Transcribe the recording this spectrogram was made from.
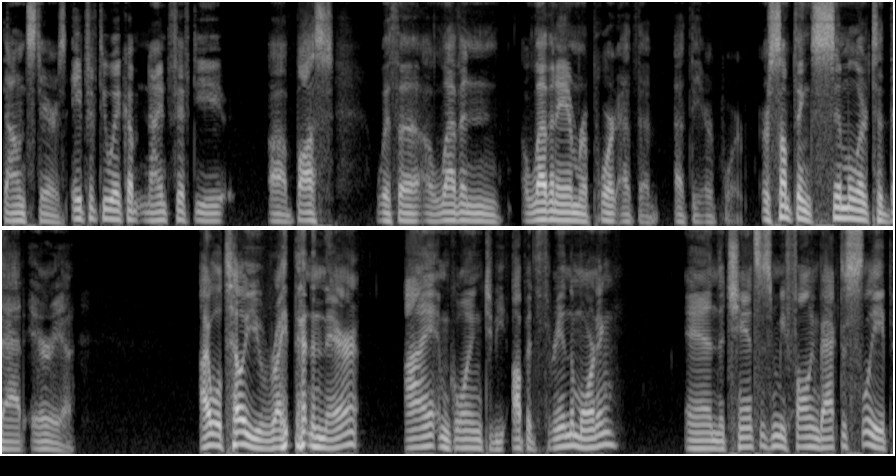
downstairs, 850 wake up, 950 uh, bus with a 11 11 a.m. report at the at the airport or something similar to that area. I will tell you right then and there, I am going to be up at three in the morning, and the chances of me falling back to sleep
